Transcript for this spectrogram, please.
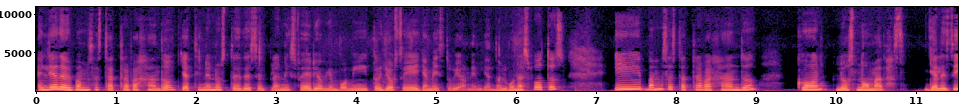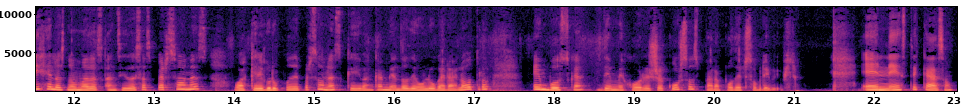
el día de hoy vamos a estar trabajando, ya tienen ustedes el planisferio bien bonito, yo sé, ya me estuvieron enviando algunas fotos y vamos a estar trabajando con los nómadas. Ya les dije, los nómadas han sido esas personas o aquel grupo de personas que iban cambiando de un lugar al otro en busca de mejores recursos para poder sobrevivir. En este caso,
